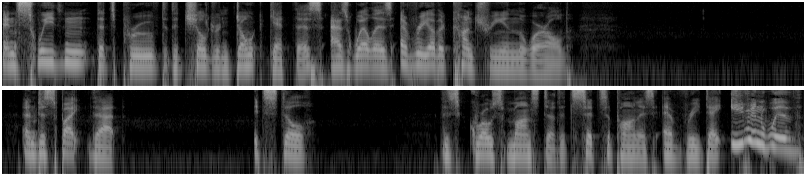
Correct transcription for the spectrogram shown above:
And Sweden, that's proved that children don't get this, as well as every other country in the world. And despite that, it's still this gross monster that sits upon us every day, even with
